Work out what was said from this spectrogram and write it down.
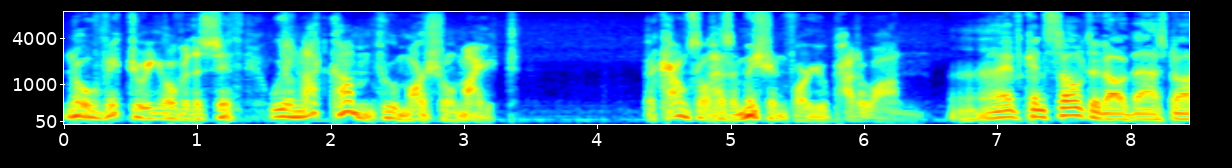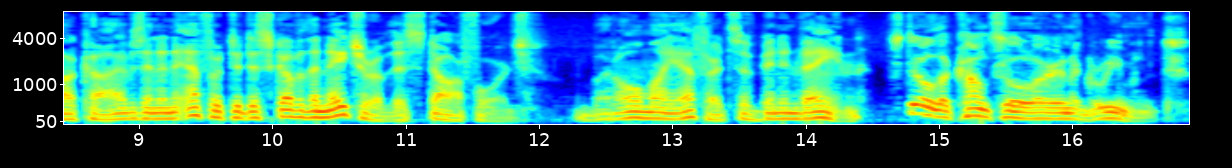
know victory over the Sith will not come through martial might. The Council has a mission for you, Padawan. I've consulted our vast archives in an effort to discover the nature of this Star Forge, but all my efforts have been in vain. Still, the Council are in agreement.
